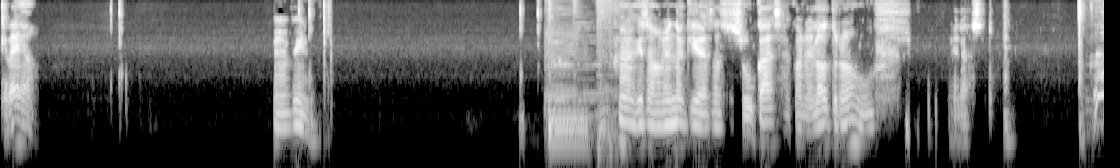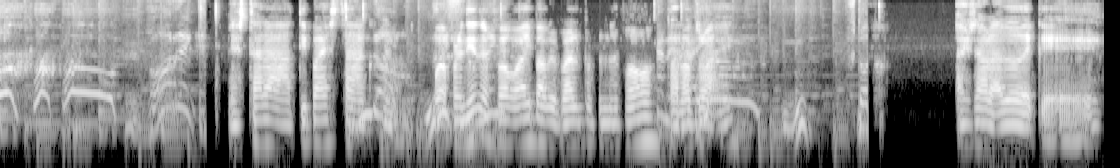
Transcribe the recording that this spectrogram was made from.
Creo. En fin. Bueno, que estamos viendo aquí hasta su casa con el otro. Uf, verás. Está la tipa esta bueno, prendiendo el fuego ahí para preparar para prender el fuego. Para el otro ahí. Ahí está hablando de que...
